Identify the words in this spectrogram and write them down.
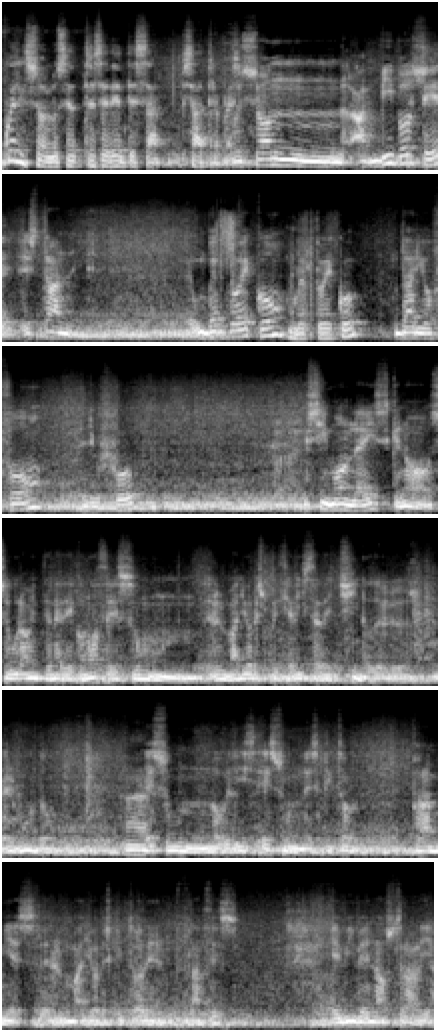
¿Cuáles son los antecedentes sátrapas? Pues son vivos, ¿Sí? están Humberto Eco, Humberto Eco, Dario Fo, Dario Fo, Simon Leys, que no seguramente nadie conoce, es un, el mayor especialista de chino del, del mundo. Ah. Es un novelista, es un escritor, para mí es el mayor escritor en francés. Él vive en Australia.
